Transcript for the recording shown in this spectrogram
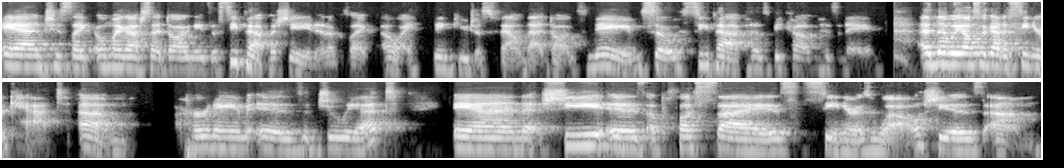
and she's like, "Oh my gosh, that dog needs a CPAP machine." And I was like, "Oh, I think you just found that dog's name." So CPAP has become his name. And then we also got a senior cat. Um, her name is Juliet, and she is a plus size senior as well. She is um,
